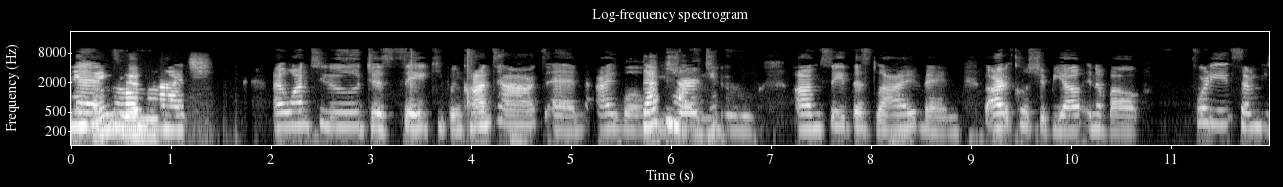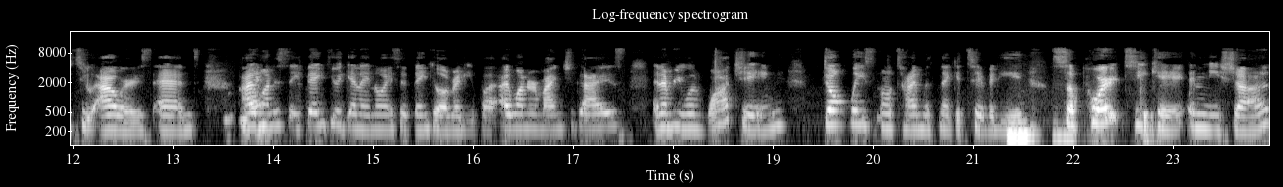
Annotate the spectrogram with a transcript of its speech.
Thank Thank you so much. I want to just say keep in contact and I will be sure to um, save this live and the article should be out in about 48, 72 hours. And I want to say thank you again. I know I said thank you already, but I want to remind you guys and everyone watching don't waste no time with negativity. Support TK and Nisha.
